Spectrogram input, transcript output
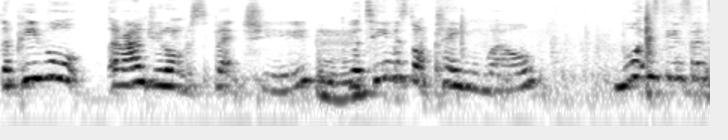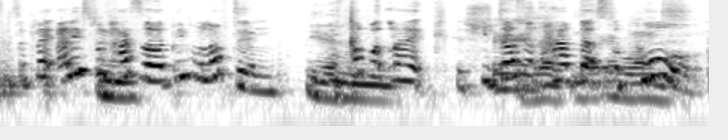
The people around you don't respect you. Mm-hmm. Your team is not playing well. What is the incentive to play? At least with Hazard, people loved him. Mm. Yeah. With Pogba, like It's he true. doesn't Like- have that like support.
